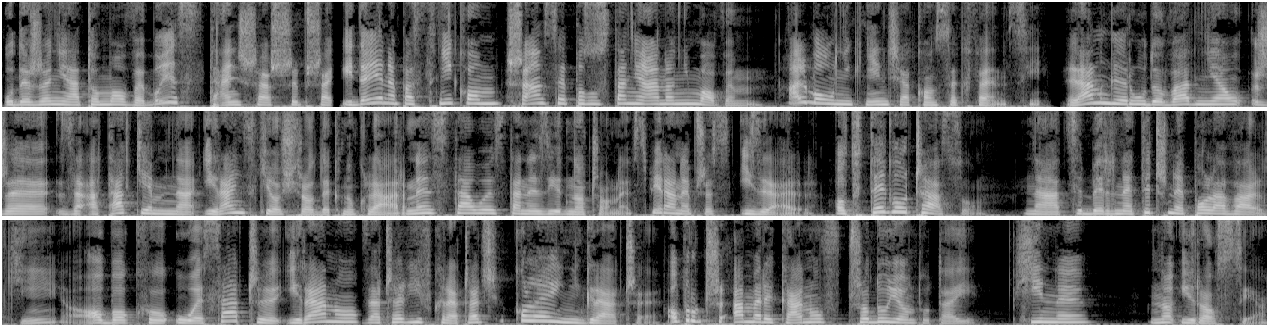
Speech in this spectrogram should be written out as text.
uderzenie atomowe, bo jest tańsza, szybsza i daje napastnikom szansę pozostania anonimowym albo uniknięcia konsekwencji. Langer udowadniał, że za atakiem na irański ośrodek nuklearny stały Stany Zjednoczone, wspierane przez Izrael. Od tego czasu na cybernetyczne pola walki obok USA czy Iranu zaczęli wkraczać kolejni gracze. Oprócz Amerykanów przodują tutaj Chiny, no i Rosja.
